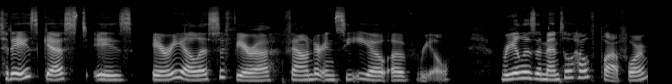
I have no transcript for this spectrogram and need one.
Today's guest is Ariela Safira, founder and CEO of Real. Real is a mental health platform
